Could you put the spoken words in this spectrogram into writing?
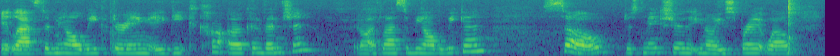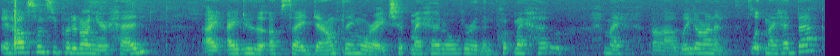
it lasted me all week during a geek co uh, convention. It lasted me all the weekend. So just make sure that you know you spray it well. It helps once you put it on your head. I, I do the upside down thing where I tip my head over and then put my head my uh, wig on and flip my head back.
